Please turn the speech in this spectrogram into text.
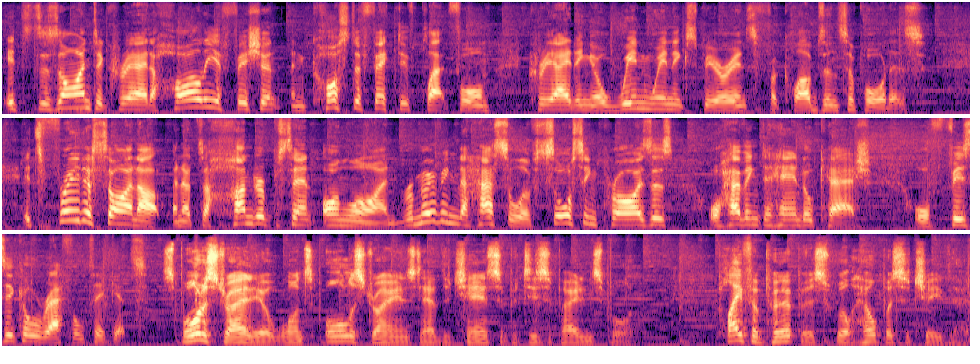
It's designed to create a highly efficient and cost-effective platform, creating a win-win experience for clubs and supporters. It's free to sign up and it's 100% online, removing the hassle of sourcing prizes or having to handle cash or physical raffle tickets. Sport Australia wants all Australians to have the chance to participate in sport. Play for Purpose will help us achieve that.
